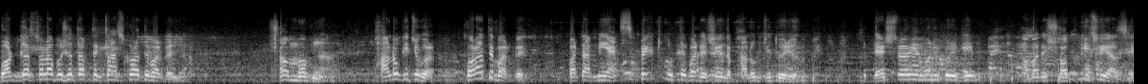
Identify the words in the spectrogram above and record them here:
বটগাছতলা বসে তো আপনি ক্লাস করাতে পারবেন না। সম্ভব না। ভালো কিছু করা- করাতে পারবেন বাট আপনি এক্সপেক্ট করতে পারেন সেখানে ভালো কিছু তৈরি হবে। দ্যাটস আমি মনে করি যে আমাদের সব কিছুই আছে।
